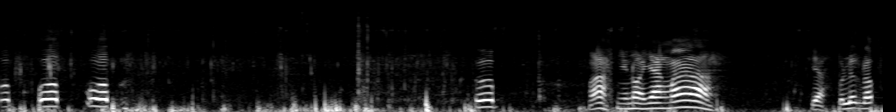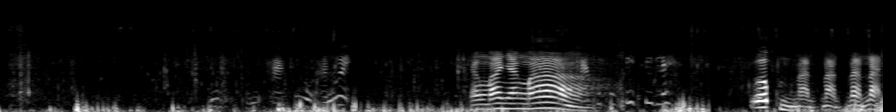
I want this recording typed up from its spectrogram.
อบอบอบอบ มานี่หน่อยยางมาอย่าบนเลือกดอกหาคู่หาหน่อยยางมายางมาหาคู่ปิ๊ดปิ๊ดเลยอึบนั่นนั่นนั่นนั่น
